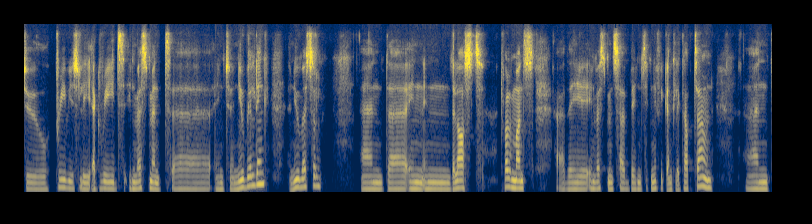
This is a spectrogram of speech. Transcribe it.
to previously agreed investment uh, into a new building, a new vessel, and uh, in, in the last 12 months, uh, the investments have been significantly cut down, and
